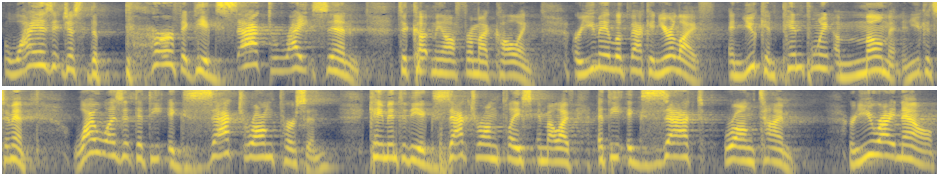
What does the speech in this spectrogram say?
why is it just the perfect, the exact right sin to cut me off from my calling? Or you may look back in your life and you can pinpoint a moment and you can say, man, why was it that the exact wrong person came into the exact wrong place in my life at the exact wrong time? Or you right now,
